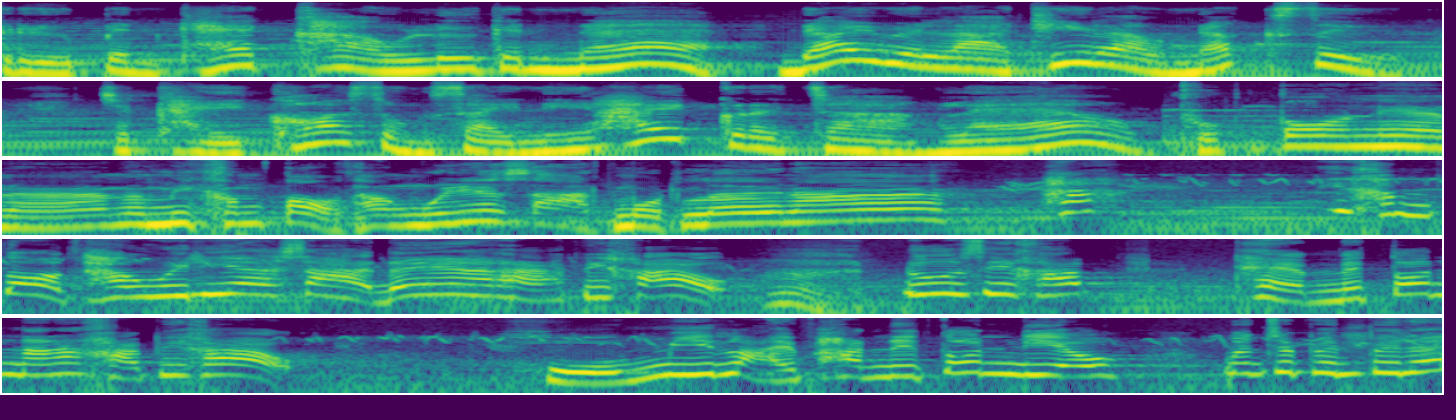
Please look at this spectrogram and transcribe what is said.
หรือเป็นแค่ข่าวลือกันแน่ ได้เวลาที่เหล่านักสืบจะไขข้อสงสัยนี้ให้กระจ่างแล้ว ทุกต้นเนี่ยนะ มันมีคำตอบทางวิทยาศาสตร์หมดเลยนะมีคำตอบทางวิทยาศาสตร์ได้วยนะคะพี่ข้าวดูสิครับ แถมในต้นนั้นนะคะพี่ข้าวโหมีหลายพันในต้นเดียว มันจะเป็นไปได้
